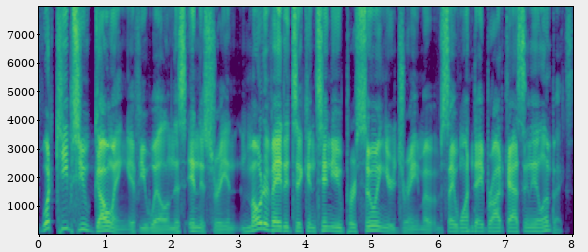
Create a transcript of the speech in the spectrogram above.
What keeps you going, if you will, in this industry and motivated to continue pursuing your dream of, say, one day broadcasting the Olympics?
